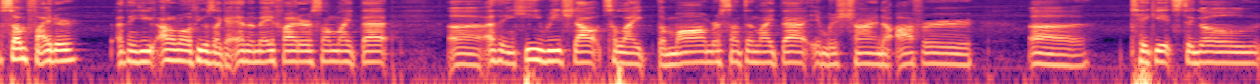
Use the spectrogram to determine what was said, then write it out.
some fighter. I think he. I don't know if he was like an MMA fighter or something like that. Uh, I think he reached out to like the mom or something like that and was trying to offer uh, tickets to go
